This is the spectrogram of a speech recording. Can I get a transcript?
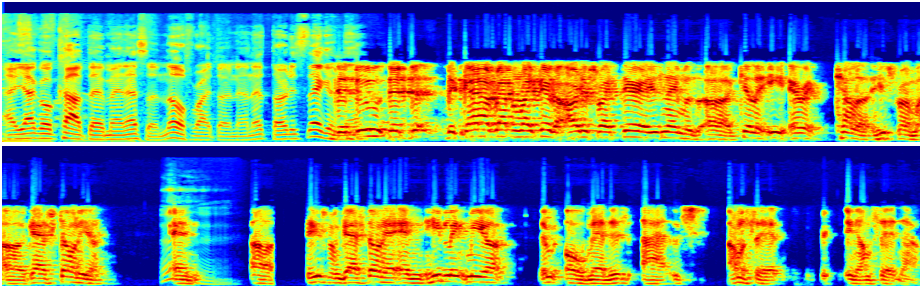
Hey, y'all go cop that, man. That's enough right there. Now that's thirty seconds, The man. dude, the, the the guy rapping right there, the artist right there, his name is uh, Killer E. Eric Keller. He's from uh, Gastonia, and Mm. uh, he's from Gastonia, and he linked me up. Oh man, this I, I'm gonna say it. You know, I'm saying it now.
